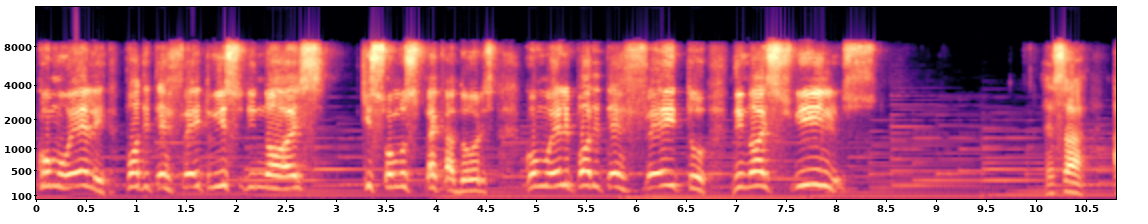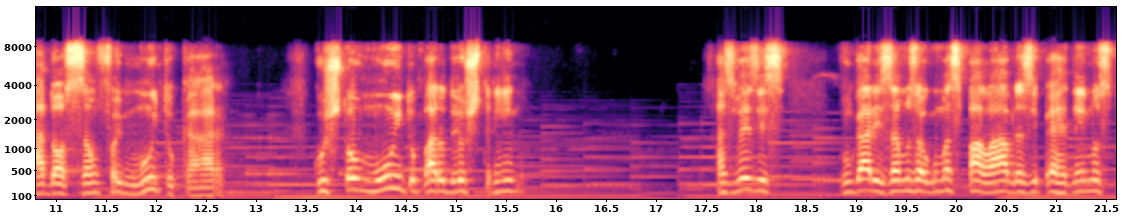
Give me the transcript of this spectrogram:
Como ele pode ter feito isso de nós, que somos pecadores, como ele pode ter feito de nós filhos. Essa adoção foi muito cara, custou muito para o Deus Trino. Às vezes, vulgarizamos algumas palavras e perdemos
